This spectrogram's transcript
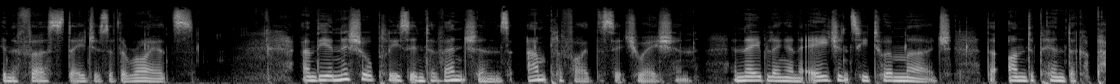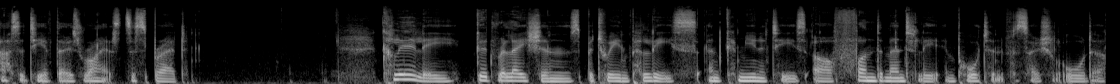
in the first stages of the riots and the initial police interventions amplified the situation, enabling an agency to emerge that underpinned the capacity of those riots to spread. Clearly, good relations between police and communities are fundamentally important for social order.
